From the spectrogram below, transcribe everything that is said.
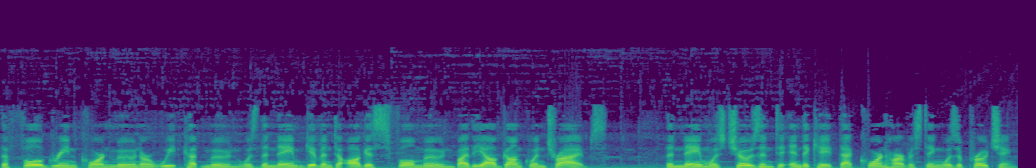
The full green corn moon or wheatcut moon was the name given to August's full moon by the Algonquin tribes. The name was chosen to indicate that corn harvesting was approaching.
